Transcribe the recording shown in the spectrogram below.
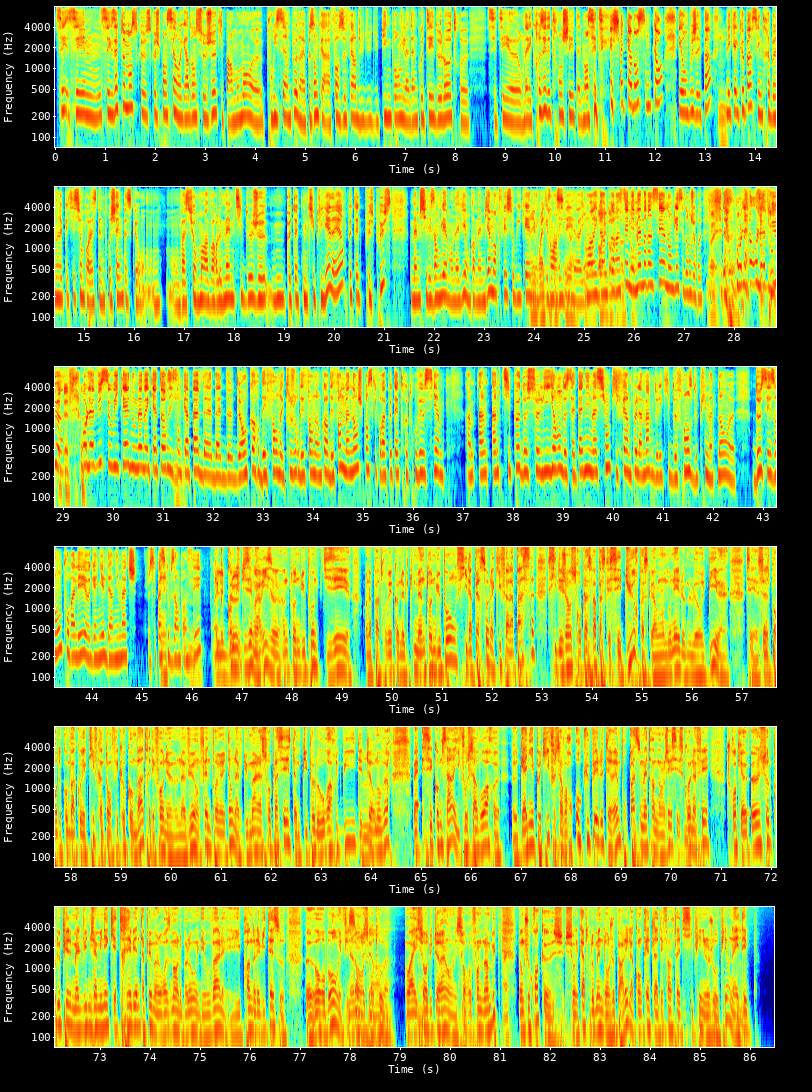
C'est exactement ce que ce que je pensais en regardant ce jeu qui par moment euh, pourrissait un peu. On a l'impression qu'à force de faire du du, du ping pong là d'un côté et de l'autre, euh, c'était euh, on allait creuser des tranchées tellement c'était chacun dans son camp et on bougeait pas. Mm. Mais quelque part c'est une très bonne répétition pour la semaine prochaine parce qu'on on, on va sûrement avoir le même type de jeu, peut-être multiplié d'ailleurs, peut-être plus plus. Même si les Anglais à mon avis ont quand même bien morflé ce week-end, Ils vont être rincés, arriver, ouais. ils on vont arriver un peu rincés. Mais même rincés, un Anglais c'est dangereux. Ouais. on l'a vu. on l'a vu ce week-end où même à 14, ils sont Mm. capables de, de- de- de encore défendre et toujours défendre et encore défendre. Maintenant, je pense qu'il faudra peut-être trouver aussi un, un, un- un petit peu de ce liant, de cette animation qui fait un peu la marque de l'équipe de France depuis maintenant euh, deux saisons pour aller euh, gagner le dernier match. Je ne sais pas ce que vous en pensez. Les Comme bleus, tu disais, ouais. Marise, Antoine Dupont tu disais, on n'a pas trouvé comme d'habitude, mais Antoine Dupont, si la personne à qui faire la passe, si les gens ne se replacent pas parce que c'est dur, parce qu'à un moment donné, le, le rugby, ben, c'est c'est un sport de combat collectif, quand on fait que combattre, et des fois, on a, on a vu en fin de première temps, on avait du mal à se replacer, c'était un petit peu le hurrah rugby, des Mm. turnovers. Ben, c'est comme ça, il faut savoir euh, euh, gagner petit, il faut savoir occuper le terrain pour pas se mettre en danger, c'est ce qu'on a fait. Je crois qu'il y a un seul coup de pied de Melvin Jaminet qui est très bien tapé, malheureusement, le ballon, il est ovale, et il prend de la vitesse euh, au rebond, et finalement, on se terrain, retrouve. ouais. Ouais, il sort du terrain, il sort au fond de l'embut. Ouais. Donc je crois que su- sur les quatre domaines dont je parlais, la conquête, la défense, la discipline et le jeu au pied, on a Mhm. été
